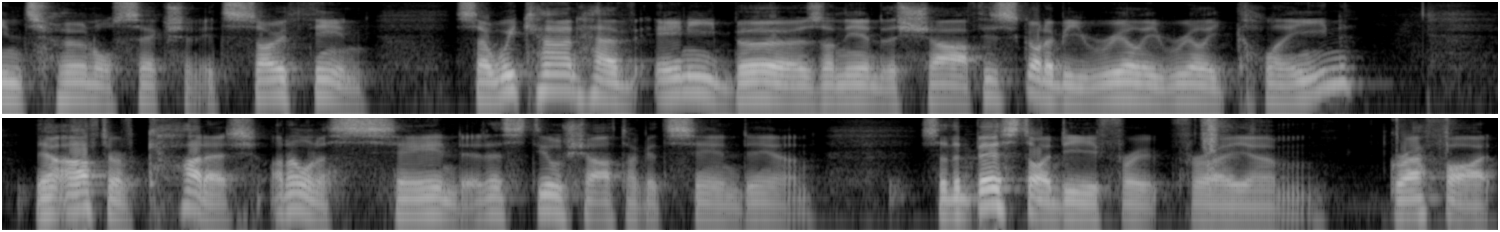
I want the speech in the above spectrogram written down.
internal section. It's so thin. So we can't have any burrs on the end of the shaft. This has got to be really, really clean. Now after I've cut it, I don't want to sand it. A steel shaft I could sand down. So the best idea for, for a um, graphite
